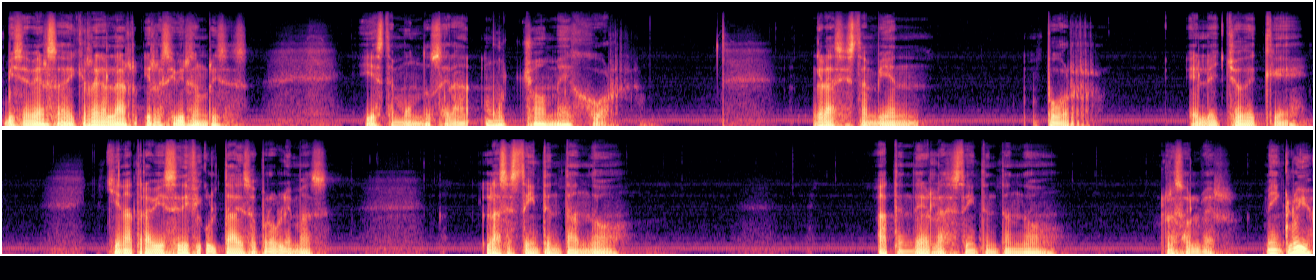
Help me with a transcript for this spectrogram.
viceversa, hay que regalar y recibir sonrisas. Y este mundo será mucho mejor. Gracias también por el hecho de que quien atraviese dificultades o problemas las esté intentando atender, las esté intentando resolver. Me incluyo.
